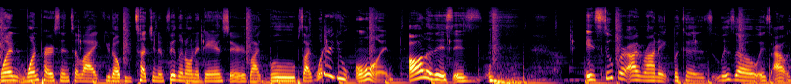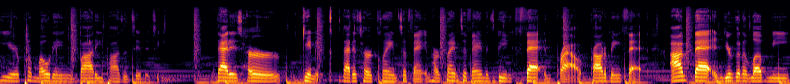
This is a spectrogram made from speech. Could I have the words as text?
one one person to like you know be touching and feeling on the dancers like boobs. Like what are you on? All of this is it's super ironic because Lizzo is out here promoting body positivity that is her gimmick. That is her claim to fame. Her claim to fame is being fat and proud, proud of being fat. I'm fat and you're going to love me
